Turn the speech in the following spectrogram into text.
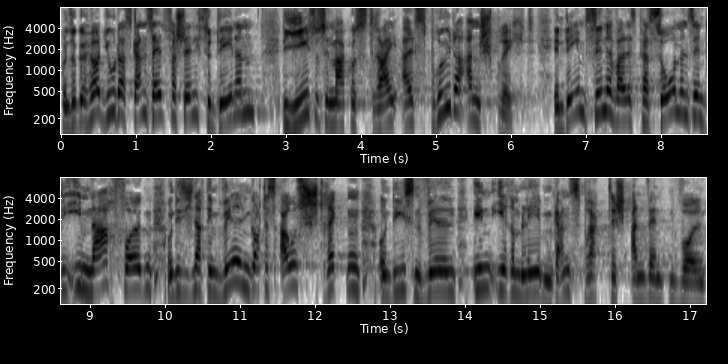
Und so gehört Judas ganz selbstverständlich zu denen, die Jesus in Markus 3 als Brüder anspricht. In dem Sinne, weil es Personen sind, die ihm nachfolgen und die sich nach dem Willen Gottes ausstrecken und diesen Willen in ihrem Leben ganz praktisch anwenden wollen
